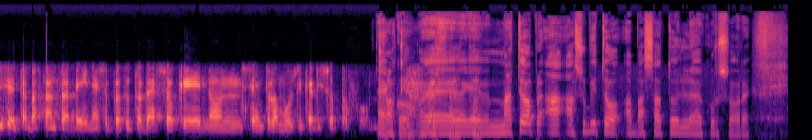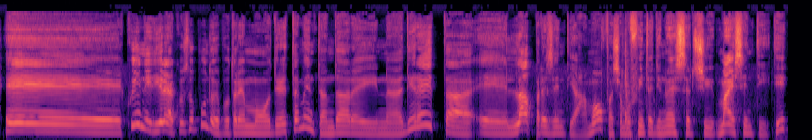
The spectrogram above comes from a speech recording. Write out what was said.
Mi sento abbastanza bene, soprattutto adesso che non sento la musica di sottofondo. Ecco, eh, eh, Matteo ha, ha subito abbassato il cursore. E quindi direi a questo punto che potremmo direttamente andare in diretta e la presentiamo, facciamo finta di non esserci mai sentiti.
